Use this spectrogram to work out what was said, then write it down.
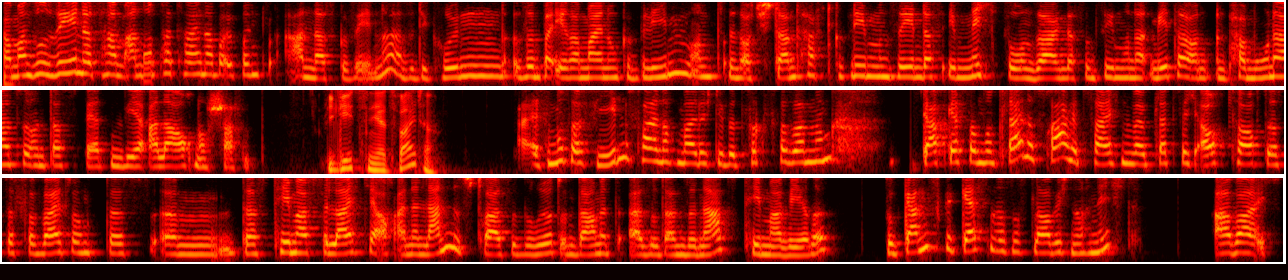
Kann man so sehen, das haben andere Parteien aber übrigens anders gesehen. Ne? Also die Grünen sind bei ihrer Meinung geblieben und sind auch standhaft geblieben und sehen das eben nicht so und sagen, das sind 700 Meter und ein paar Monate und das werden wir alle auch noch schaffen. Wie geht's denn jetzt weiter? Es muss auf jeden Fall nochmal durch die Bezirksversammlung. Es gab gestern so ein kleines Fragezeichen, weil plötzlich auftauchte aus der Verwaltung, dass ähm, das Thema vielleicht ja auch eine Landesstraße berührt und damit also dann Senatsthema wäre. So ganz gegessen ist es, glaube ich, noch nicht. Aber ich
